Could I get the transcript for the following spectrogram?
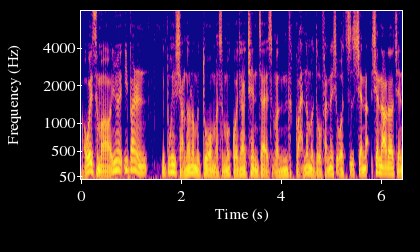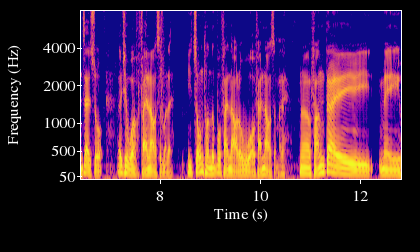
啊？为什么？因为一般人。也不会想到那么多嘛，什么国家欠债什么，管那么多，反正我只先拿先拿到钱再说。而且我烦恼什么呢？你总统都不烦恼了，我烦恼什么呢？那房贷每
